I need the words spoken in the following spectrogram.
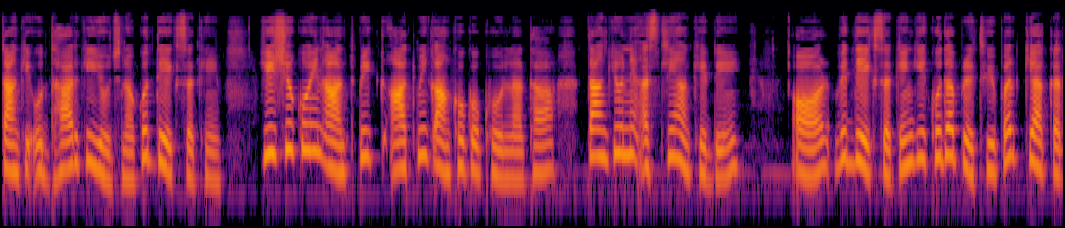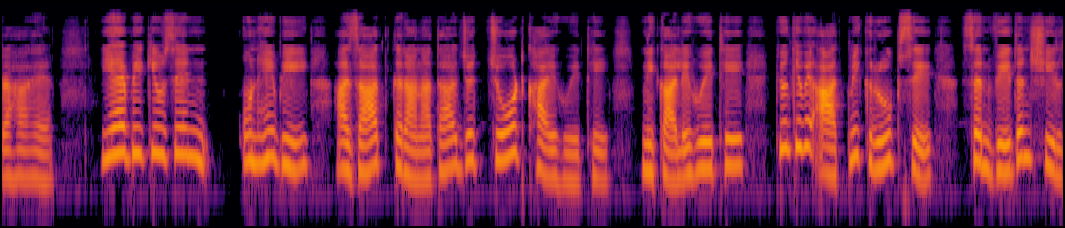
ताकि उद्धार की योजना को देख सकें। यीशु को इन आत्मिक आत्मिक आँखों को खोलना था, ताकि उन्हें असली आँखें दें और वे देख सकें कि खुदा पृथ्वी पर क्या कर रहा है। यह भी कि उसे उन्हें भी आज़ाद कराना था जो चोट खाए हुए थे, निकाले हुए थे, क्योंकि वे आत्मिक रूप से संवेदनशील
